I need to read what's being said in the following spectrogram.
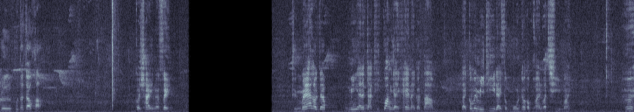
หรือพุทธเจ้าค่ะ ก็ใช่นะสิ ถึงแม้เราจะมีอาณาจักรที่กว้างใหญ่แค่ไหนก็ตาม แต่ก็ไม่มีที่ใดสมบูรณ์เท่ากับแคว้นวัดชีไม่เฮ้ย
